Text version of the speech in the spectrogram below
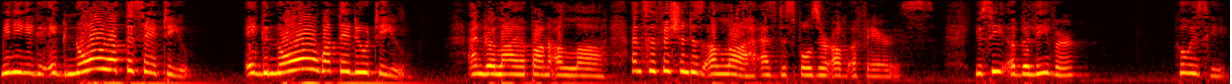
Meaning ignore what they say to you. Ignore what they do to you. And rely upon Allah. And sufficient is Allah as disposer of affairs. You see, a believer, who is he?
